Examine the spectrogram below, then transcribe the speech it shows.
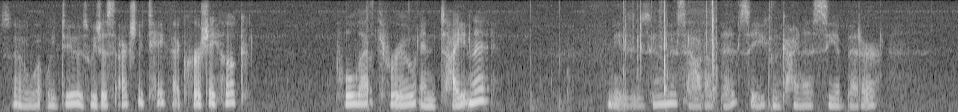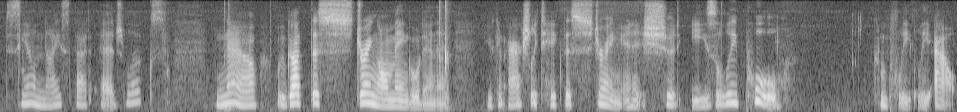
So what we do is we just actually take that crochet hook, pull that through and tighten it let me zoom this out a bit so you can kind of see it better. See how nice that edge looks? Now, we've got this string all mangled in it. You can actually take this string and it should easily pull completely out.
